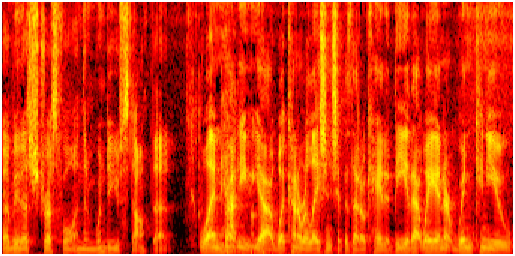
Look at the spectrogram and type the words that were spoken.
I mean, that's stressful and then when do you stop that? Well, and how do you? Yeah, what kind of relationship is that okay to be that way in, or when can you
